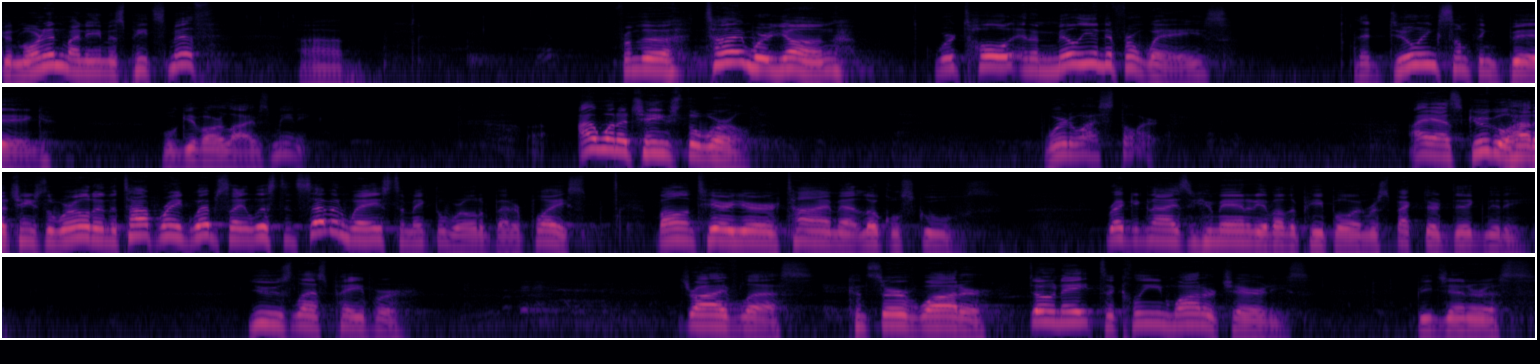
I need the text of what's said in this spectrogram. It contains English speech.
Good morning. My name is Pete Smith. Uh, from the time we're young, we're told in a million different ways that doing something big will give our lives meaning. I want to change the world. Where do I start? I asked Google how to change the world, and the top ranked website listed seven ways to make the world a better place. Volunteer your time at local schools. Recognize the humanity of other people and respect their dignity. Use less paper. Drive less. Conserve water. Donate to clean water charities. Be generous.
